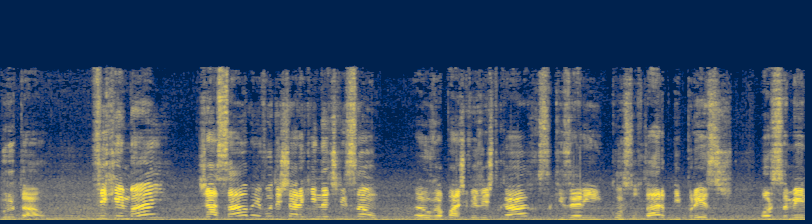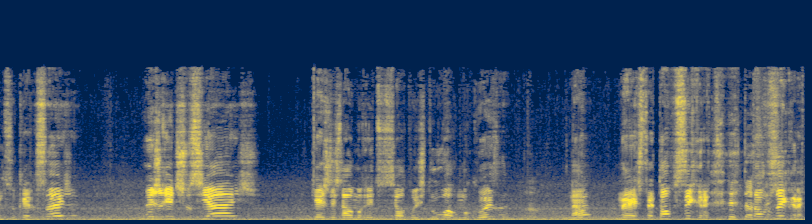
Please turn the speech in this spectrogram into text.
brutal. Fiquem bem, já sabem, vou deixar aqui na descrição eh, o rapaz que fez este carro, se quiserem consultar, pedir preços, orçamentos, o que quer que seja. As redes sociais, queres deixar alguma rede social depois tu, alguma coisa? Não. Não? Não, esta é top secret. top secret.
